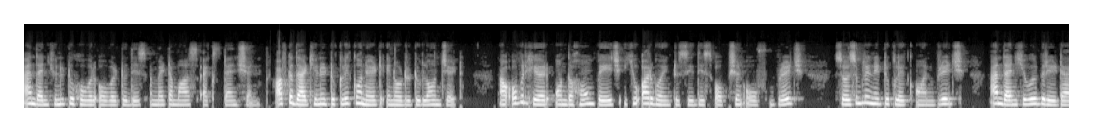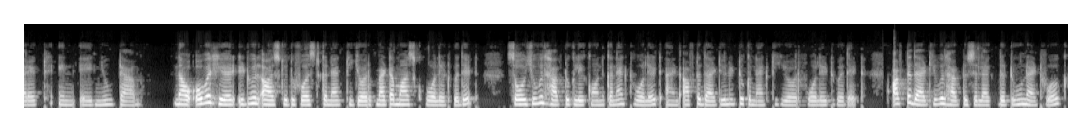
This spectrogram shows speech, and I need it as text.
and then you need to hover over to this MetaMask extension. After that, you need to click on it in order to launch it. Now over here on the home page, you are going to see this option of bridge. So simply need to click on bridge and then you will be redirect in a new tab. Now over here it will ask you to first connect your MetaMask wallet with it. So you will have to click on connect wallet and after that you need to connect your wallet with it. After that you will have to select the two network.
